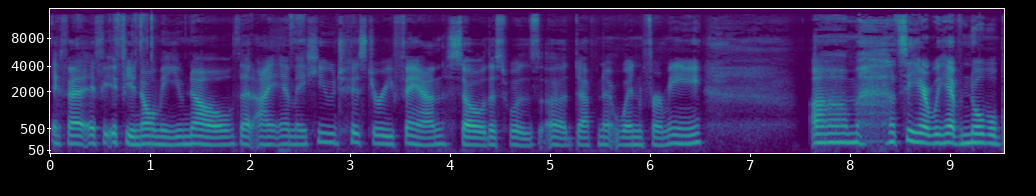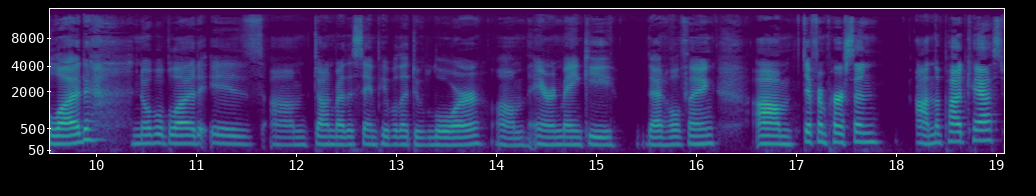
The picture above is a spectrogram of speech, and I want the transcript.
if if if you know me, you know that I am a huge history fan. So this was a definite win for me. Um, let's see here. We have Noble Blood. Noble Blood is um done by the same people that do Lore, um, Aaron Mahnke, that whole thing. Um, different person on the podcast,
